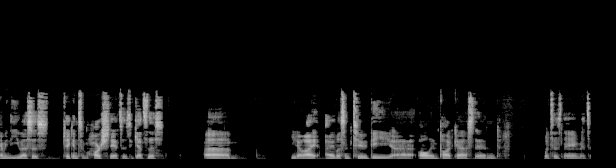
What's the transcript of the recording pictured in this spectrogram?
I mean, the U.S. has taken some harsh stances against this. Um, you know, I I listened to the uh, All In podcast and what's his name? It's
